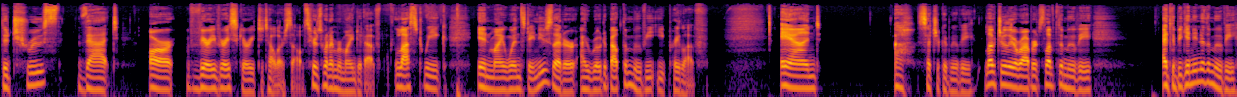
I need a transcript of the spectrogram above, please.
The truths that are very, very scary to tell ourselves. Here's what I'm reminded of. Last week in my Wednesday newsletter, I wrote about the movie Eat, Pray, Love. And ah, oh, such a good movie. Loved Julia Roberts, loved the movie. At the beginning of the movie,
